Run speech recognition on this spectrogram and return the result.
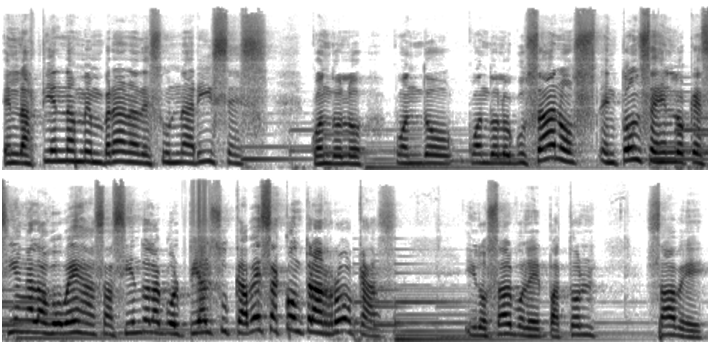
en las tiernas membranas de sus narices. Cuando, cuando, cuando los gusanos entonces enloquecían a las ovejas haciéndolas golpear sus cabezas contra rocas y los árboles, el pastor sabe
